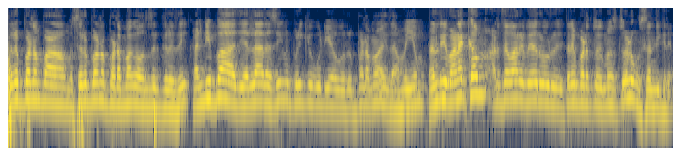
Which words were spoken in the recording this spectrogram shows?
சிறப்பான படம் சிறப்பான படமாக வந்திருக்கிறது. கண்டிப்பாக அது எல்லா ரசிகர்களும் பிடிக்கக்கூடிய ஒரு படமாக இது அமையும். நன்றி வணக்கம். அடுத்த வாரம் வேறு ஒரு திரைப்படத்தை விமர்சனத்தோடு உங்களை சந்திக்கிறேன்.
